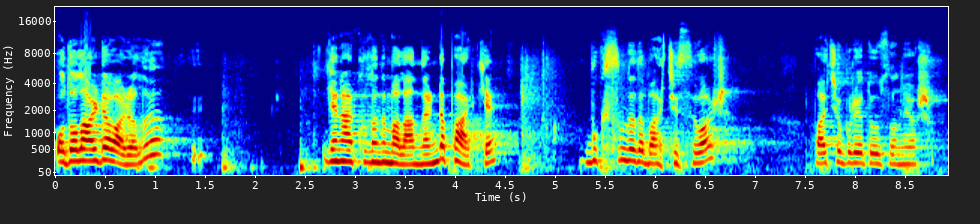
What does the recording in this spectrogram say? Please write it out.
Odalarda var halı. Genel kullanım alanlarında parke. Bu kısımda da bahçesi var. Bahçe buraya da uzanıyor.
